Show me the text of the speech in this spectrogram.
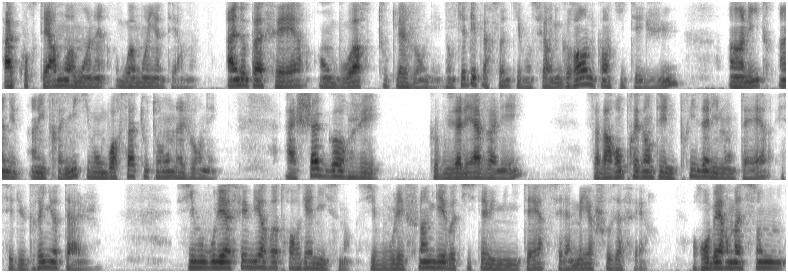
à court terme ou à moyen, terme. À ne pas faire, en boire toute la journée. Donc il y a des personnes qui vont se faire une grande quantité de jus, un litre, un litre et demi, qui vont boire ça tout au long de la journée. À chaque gorgée que vous allez avaler, ça va représenter une prise alimentaire et c'est du grignotage. Si vous voulez affaiblir votre organisme, si vous voulez flinguer votre système immunitaire, c'est la meilleure chose à faire. Robert Masson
